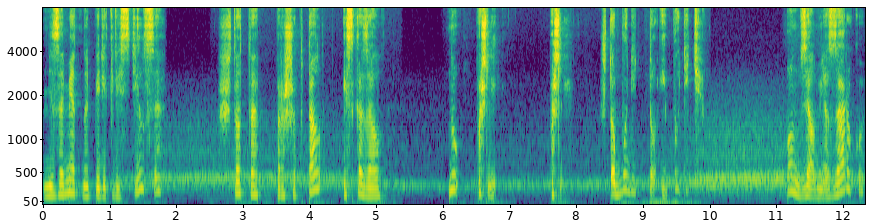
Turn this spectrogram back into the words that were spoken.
незаметно перекрестился, что-то прошептал и сказал, «Ну, пошли, пошли, что будет, то и будете». Он взял меня за руку,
